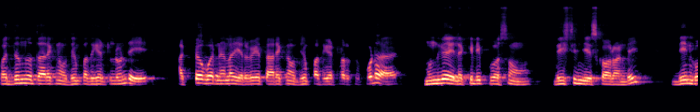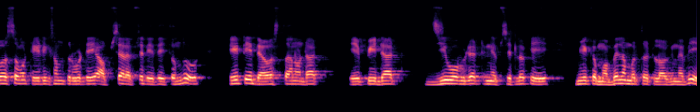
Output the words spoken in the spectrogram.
పద్దెనిమిదో తారీఖున ఉదయం పది గంటల నుండి అక్టోబర్ నెల ఇరవై తారీఖున ఉదయం పది గంటల వరకు కూడా ముందుగా ఈ లెక్కడిప్ కోసం రిజిస్ట్రింగ్ చేసుకోవాలండి. దీనికోసం టీటీకి సంతృప్తి అఫిషియల్ వెబ్సైట్ ఏదైతే ఉందో TT Devasthanam dot AP dot GOB dot in వెబ్సైట్లోకి మీ యొక్క మొబైల్ నెంబర్తో లాగిన్ అవి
